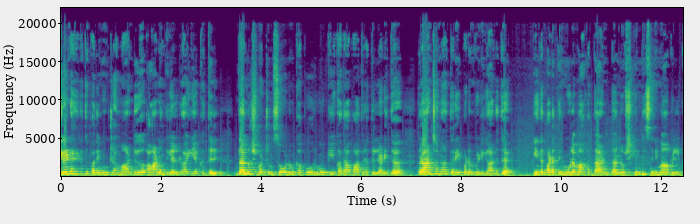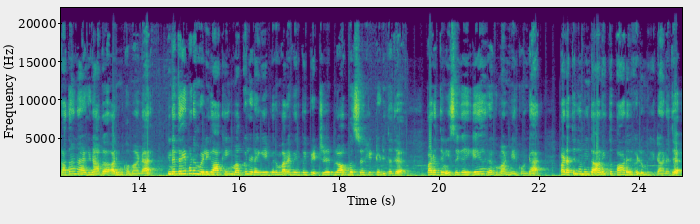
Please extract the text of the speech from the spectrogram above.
இரண்டாயிரத்து பதிமூன்றாம் ஆண்டு ஆனந்த் எல்ராய் இயக்கத்தில் தனுஷ் மற்றும் சோனம் கபூர் முக்கிய கதாபாத்திரத்தில் நடித்து ராஞ்சனா திரைப்படம் வெளியானது. இந்த படத்தின் மூலமாகத்தான் தனுஷ் ஹிந்தி சினிமாவில் கதாநாயகனாக அறிமுகமானார். இந்த திரைப்படம் வெளியாகி மக்களிடையே பெரும் வரவேற்பை பெற்று பிளாக் பஸ்டர் ஹிட் அடித்தது. படத்தின் இசையை ஏ ஆர் ரகுமான் மேற்கொண்டார். படத்தில் அமைந்த அனைத்து பாடல்களும் ஹிட்டானது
